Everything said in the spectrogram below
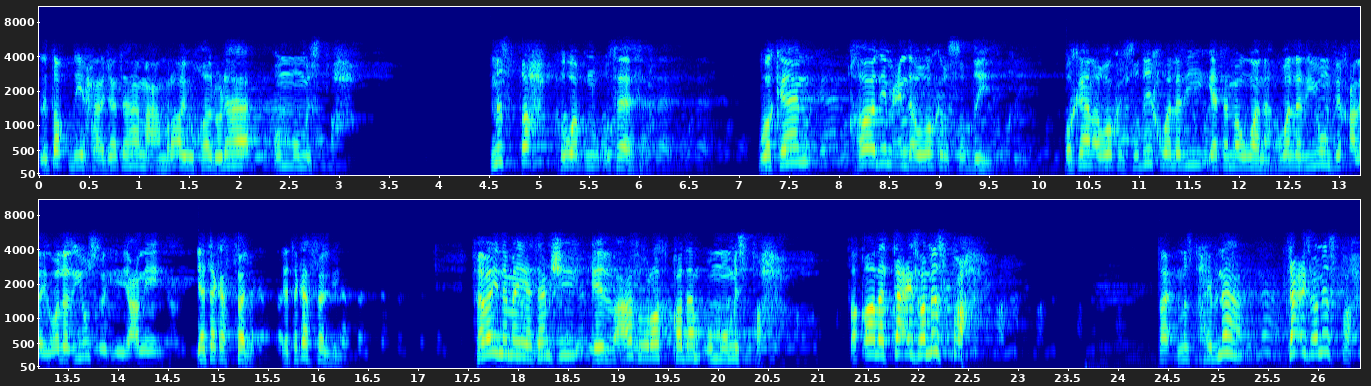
لتقضي حاجتها مع امرأة يقال لها أم مصطح. مصطح هو ابن أثاثة وكان خادم عند أبو بكر الصديق وكان أبو بكر الصديق هو الذي يتمونه هو الذي ينفق عليه هو الذي يعني يتكفل يتكفل به. فبينما هي تمشي إذ عثرت قدم أم مصطح فقالت تعس مصطح! طيب مصطح ابنها تعس مصطح!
